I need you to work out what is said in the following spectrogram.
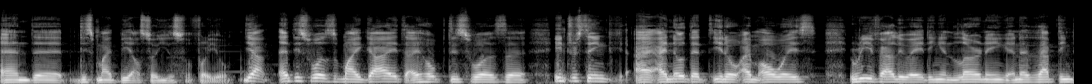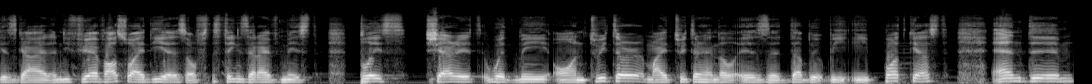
and uh, this might be also useful for you yeah and this was my guide i hope this was uh, interesting I, I know that you know i'm always reevaluating and learning and adapting this guide and if you have also ideas of things that i've missed please share it with me on Twitter. My Twitter handle is uh, WBE Podcast. And um,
